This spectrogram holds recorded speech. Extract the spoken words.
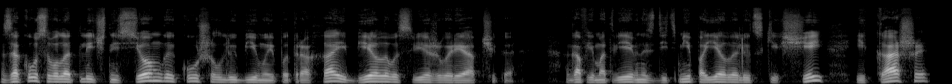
закусывал отличной семгой, кушал любимые потроха и белого свежего рябчика — Агафья Матвеевна с детьми поела людских щей и каши,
